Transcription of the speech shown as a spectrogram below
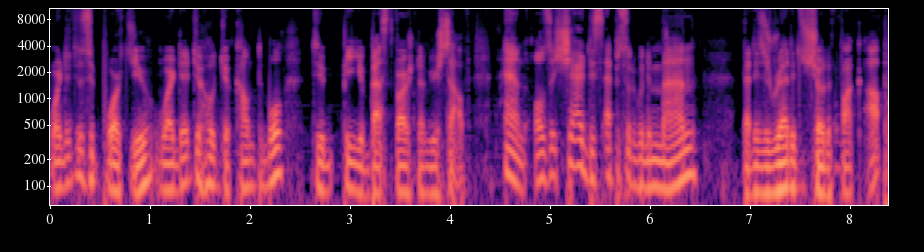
We're there to support you. We're there to hold you accountable to be your best version of yourself, and also share this episode with a man that is ready to show the fuck up,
